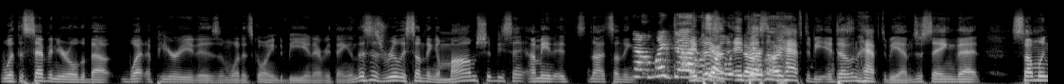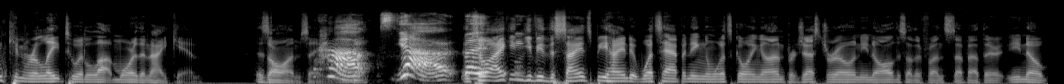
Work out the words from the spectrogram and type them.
with the seven year old about what a period is and what it's going to be and everything. And this is really something a mom should be saying. I mean, it's not something No, my dad it doesn't. It doesn't have to be. It doesn't have to be. I'm just saying that someone can relate to it a lot more than I can. Is all I'm saying. Perhaps, yeah. And But so I can give you the science behind it, what's happening and what's going on, progesterone, you know, all this other fun stuff out there, you know.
